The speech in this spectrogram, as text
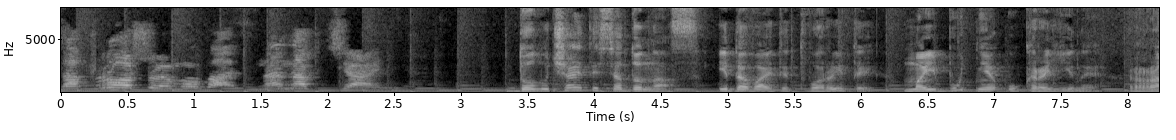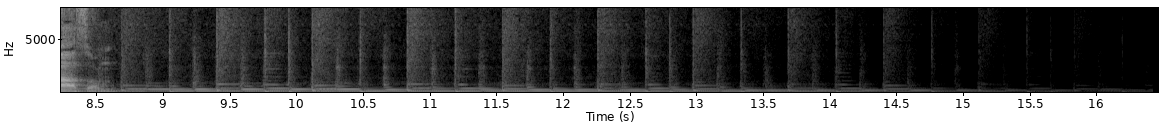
Запрошуємо вас на навчання! Долучайтеся до нас і давайте творити майбутнє України разом.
